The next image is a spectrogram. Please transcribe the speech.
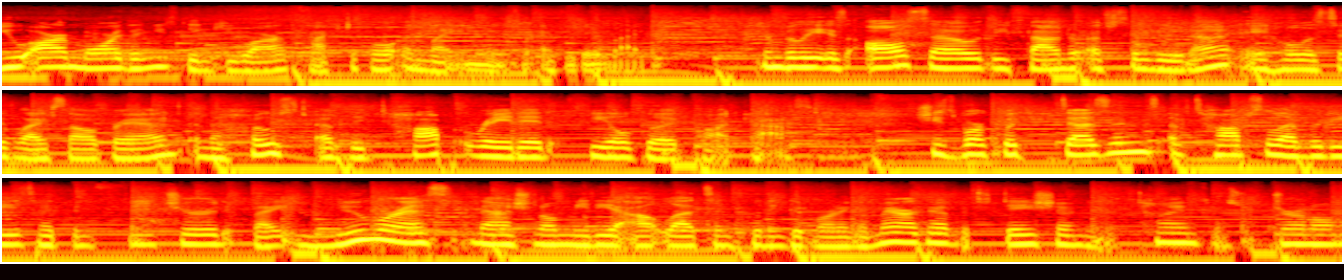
You Are More Than You Think You Are Practical Enlightenment for Everyday Life. Kimberly is also the founder of Solluna, a holistic lifestyle brand, and the host of the top rated Feel Good podcast. She's worked with dozens of top celebrities, have been featured by numerous national media outlets, including Good Morning America, The Today Show, New York Times, Wall Street Journal.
